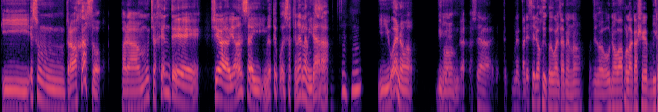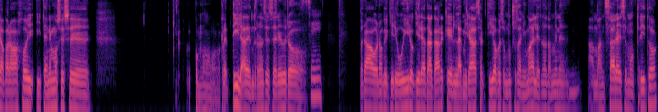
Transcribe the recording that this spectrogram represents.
y es un trabajazo. Para mucha gente llega a la biodanza y, y no te puedes sostener la mirada. Y bueno, Sí, digo, o sea, me parece lógico igual también, ¿no? Digo, uno va por la calle, mira para abajo y, y tenemos ese como reptil adentro, ¿no? Ese cerebro Sí, bravo, ¿no? Que quiere huir o quiere atacar, que en la mirada se activa, pues son muchos animales, ¿no? También es amansar a ese monstruito.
